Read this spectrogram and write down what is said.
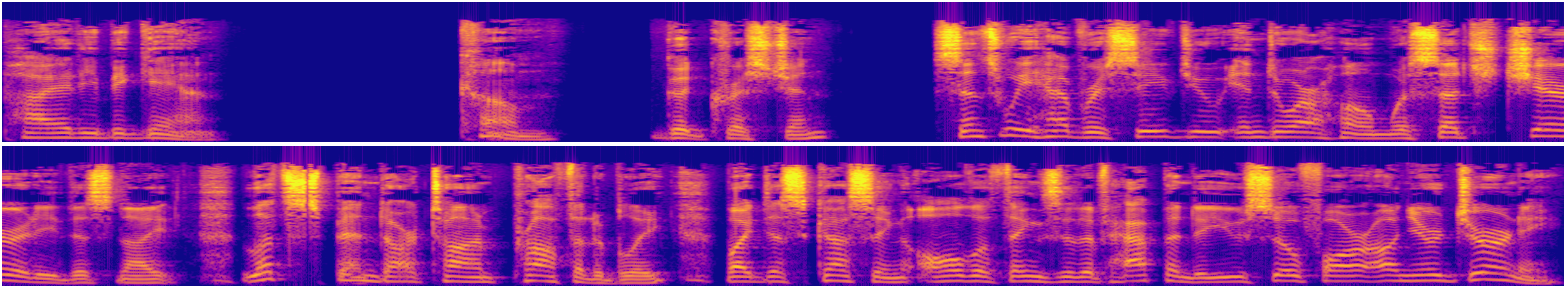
Piety began Come, good Christian, since we have received you into our home with such charity this night, let's spend our time profitably by discussing all the things that have happened to you so far on your journey.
